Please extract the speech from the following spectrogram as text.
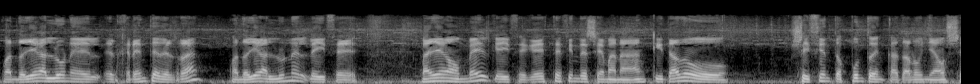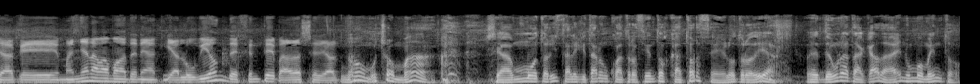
Cuando llega el lunes el, el gerente del RAN, cuando llega el lunes le dice, me ha llegado un mail que dice que este fin de semana han quitado 600 puntos en Cataluña, o sea que mañana vamos a tener aquí aluvión de gente para darse de alta. No, muchos más. O sea, a un motorista le quitaron 414 el otro día. De una atacada, ¿eh? En un momento.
